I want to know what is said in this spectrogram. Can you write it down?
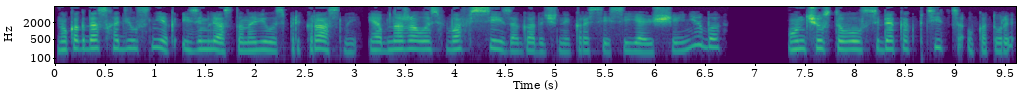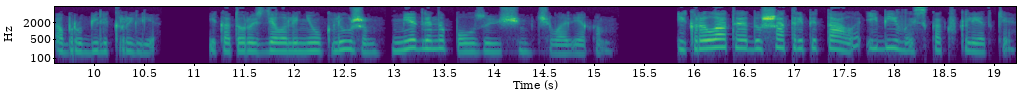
но когда сходил снег, и земля становилась прекрасной и обнажалась во всей загадочной красе сияющее небо, он чувствовал себя как птица, у которой обрубили крылья, и которую сделали неуклюжим, медленно ползающим человеком. И крылатая душа трепетала и билась, как в клетке,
